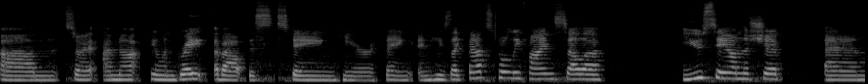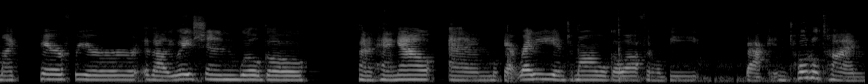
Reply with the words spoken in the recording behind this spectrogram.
Um, so I, I'm not feeling great about this staying here thing. And he's like, That's totally fine, Stella. You stay on the ship and like prepare for your evaluation. We'll go kind of hang out and we'll get ready and tomorrow we'll go off and we'll be back in total time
